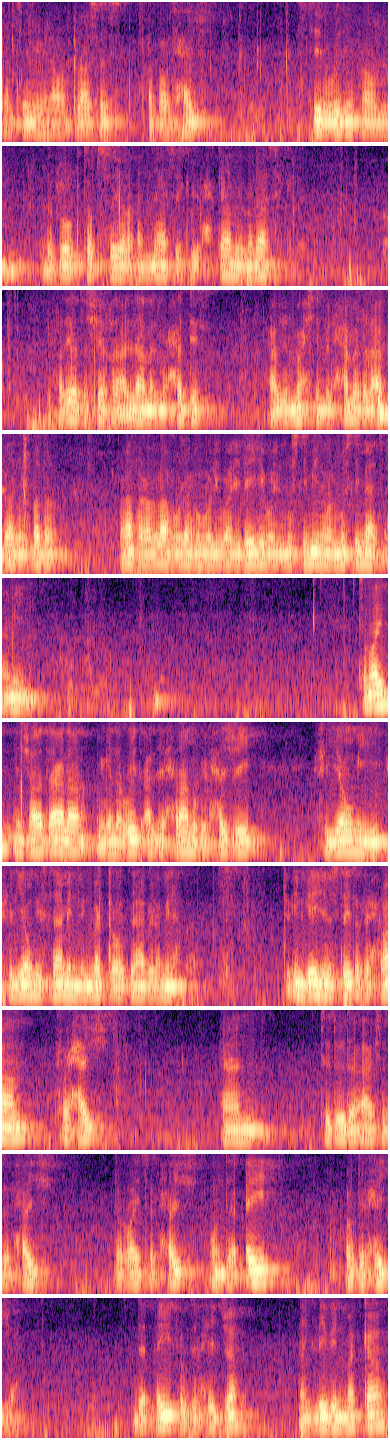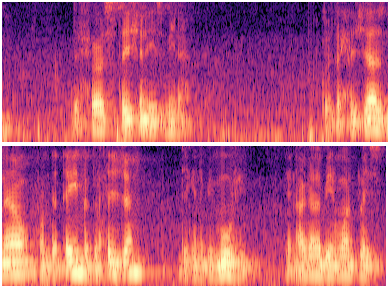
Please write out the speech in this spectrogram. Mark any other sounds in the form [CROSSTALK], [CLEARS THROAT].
continuing our classes about Hajj. Still reading from the book تبصير الناسك بأحكام المناسك لفضيلة الشيخ العلامة المحدث عبد المحسن بن حمد العباد البدر غفر الله له ولوالديه وللمسلمين والمسلمات آمين Tonight, inshallah ta'ala, we're going to read Al-Ihram bil-Hajj. في يوم في اليوم الثامن من مكة والذهاب إلى منى to engage in a state of ihram for Hajj and to do the actions of Hajj, the rites of Hajj on the 8th of the Hijjah. The 8th of the Hijjah and live in Mecca. The first station is Mina. Because the Hujjaj now, from the 8th of the Hijjah, they're going to be moving. They're not going to be in one place.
